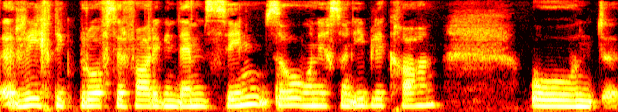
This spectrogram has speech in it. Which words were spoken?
richtige Berufserfahrung in dem Sinn, so, wo ich so einen Einblick habe. Und äh,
